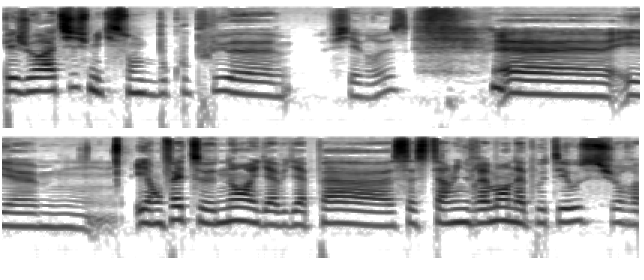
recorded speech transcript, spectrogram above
péjoratif, mais qui sont beaucoup plus euh, fiévreuses. Euh, et, euh, et, en fait, non, il y a, y a, pas. Ça se termine vraiment en apothéose sur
